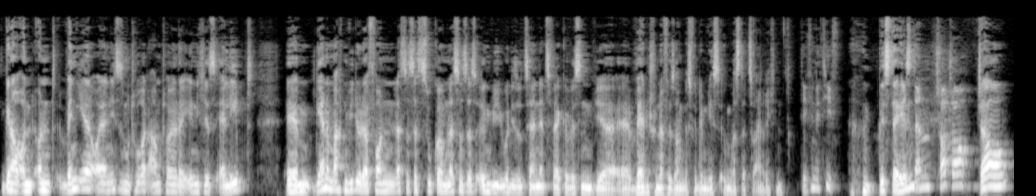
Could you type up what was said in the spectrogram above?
Genau, und, und wenn ihr euer nächstes Motorradabenteuer oder ähnliches erlebt, Ähm, gerne macht ein Video davon, lasst uns das zukommen, lasst uns das irgendwie über die sozialen Netzwerke wissen. Wir äh, werden schon dafür sorgen, dass wir demnächst irgendwas dazu einrichten. Definitiv. Bis dahin. Bis dann. Ciao, ciao. Ciao.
